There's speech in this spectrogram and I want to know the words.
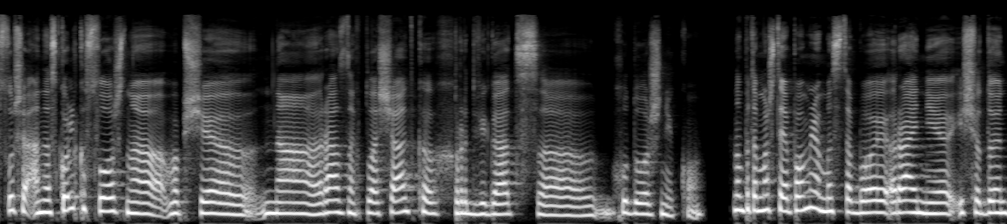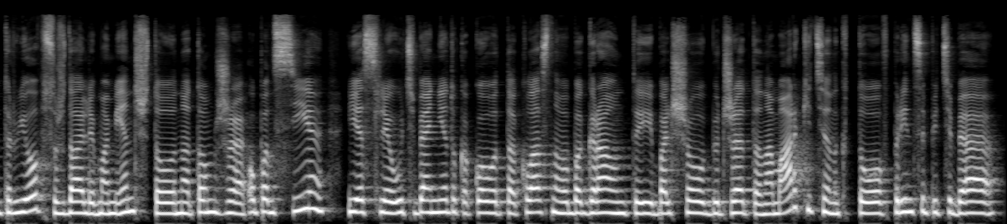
Слушай, а насколько сложно вообще на разных площадках продвигаться художнику? Ну, потому что я помню, мы с тобой ранее, еще до интервью, обсуждали момент, что на том же OpenSea, если у тебя нету какого-то классного бэкграунда и большого бюджета на маркетинг, то, в принципе, тебя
